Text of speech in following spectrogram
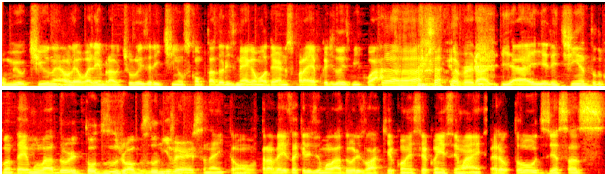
o meu tio, né, o Léo vai lembrar, o tio Luiz, ele tinha uns computadores mega modernos para a época de 2004. é verdade. e aí ele tinha tudo quanto é emulador, todos os jogos do universo, né? Então, através daqueles emuladores lá que eu comecei a conhecer mais. Battletoads e essas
